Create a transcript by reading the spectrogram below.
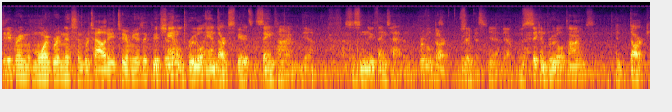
Did he bring more grimness and brutality to your music? do We you channeled brutal and dark spirits at the same time. Yeah, So some new things happened. brutal dark Brutal. sickness. Yeah. yeah. It was sick and brutal at times, and dark.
